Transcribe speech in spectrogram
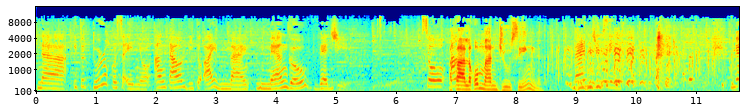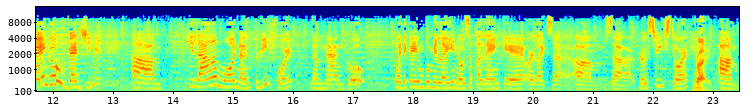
na ituturo ko sa inyo, ang tawag dito ay man- mango veggie. So, ang Akala ko man juicing. man juicing. mango veggie. Um, kailangan mo ng 3-4 na mango. Pwede kayong bumili, you know, sa palengke or like sa um, sa grocery store. Right. Um,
